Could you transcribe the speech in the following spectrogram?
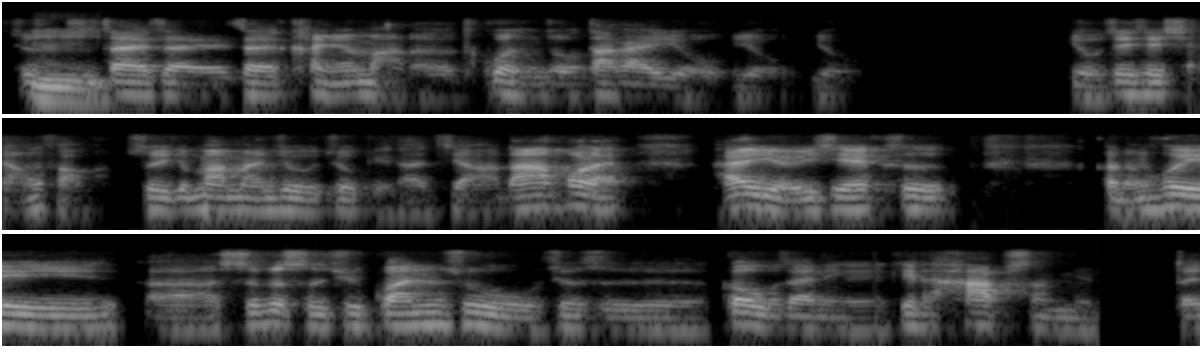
就是在在在看源码的过程中，大概有有有有这些想法，所以就慢慢就就给它加。当然后来还有一些是可能会呃时不时去关注，就是够在那个 GitHub 上面。的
